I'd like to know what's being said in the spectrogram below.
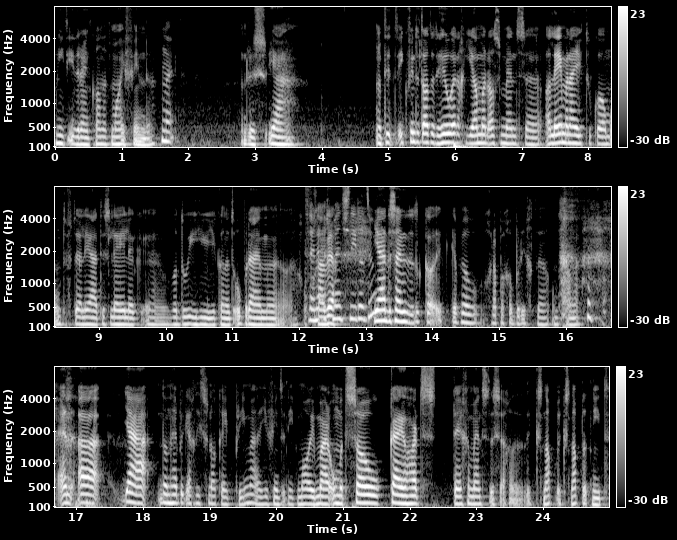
niet iedereen kan het mooi vinden. Nee. Dus ja, het, ik vind het altijd heel erg jammer als mensen alleen maar naar je toe komen om te vertellen: ja, het is lelijk, eh, wat doe je hier? Je kan het opruimen. eh, Of Zijn er echt weg. mensen die dat doen? Ja, er zijn, ik heb wel grappige berichten ontvangen. en eh, ja, dan heb ik echt iets van: oké, prima, je vindt het niet mooi. Maar om het zo keihard tegen mensen te zeggen, ik snap, ik snap dat niet.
